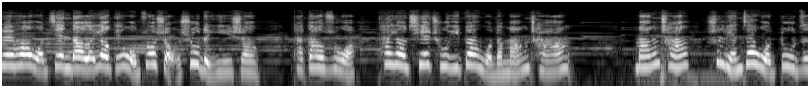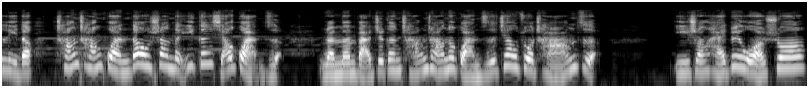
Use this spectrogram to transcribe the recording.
最后，我见到了要给我做手术的医生。他告诉我，他要切除一段我的盲肠。盲肠是连在我肚子里的长长管道上的一根小管子，人们把这根长长的管子叫做肠子。医生还对我说，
